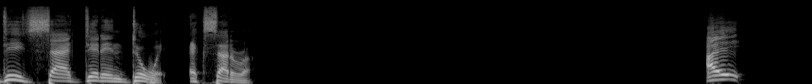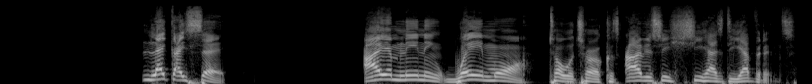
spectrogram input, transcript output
DSAC didn't do it, etc. I, like I said, I am leaning way more towards her because obviously she has the evidence.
